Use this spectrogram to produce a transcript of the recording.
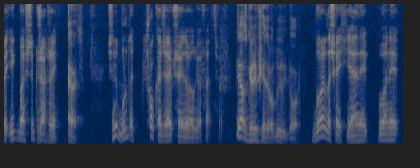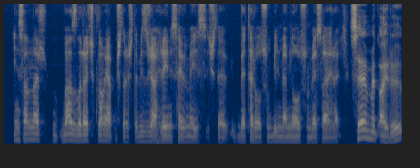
Ve ilk başlık Jahreyn. Evet. Şimdi burada çok acayip şeyler oluyor Fatih Bey. Biraz garip şeyler oldu doğru. Bu arada şey yani bu hani insanlar bazıları açıklama yapmışlar işte biz Jahreyn'i sevmeyiz işte beter olsun bilmem ne olsun vesaire. Sevmek ayrı,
